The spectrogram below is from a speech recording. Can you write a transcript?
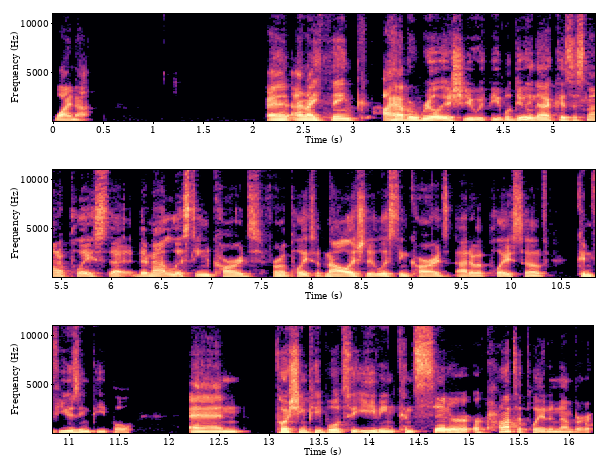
why not? And and I think I have a real issue with people doing that because it's not a place that they're not listing cards from a place of knowledge. They're listing cards out of a place of confusing people and pushing people to even consider or contemplate a number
